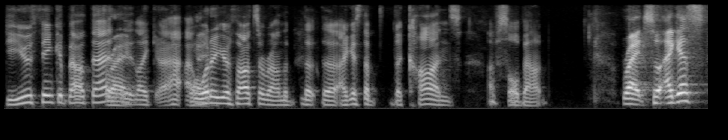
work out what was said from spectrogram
Do you think about that? Right. like uh, right. what are your thoughts around the, the, the i guess the, the cons of soulbound? Right. So i guess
